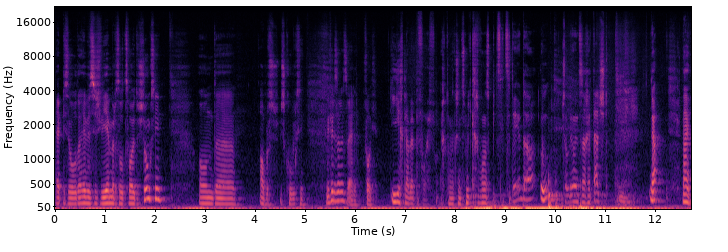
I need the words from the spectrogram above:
Episode. Eben, es war wie immer so zwei, drei Stunden. Gewesen. Und, äh, aber es war cool. Gewesen. Wie viel soll es werden? Fünf. Ich glaube etwa fünf. Ich tue mir das Mikrofon ein bisschen zu dir da. Uh, Entschuldigung, habe ich getatscht. Ja, nein.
